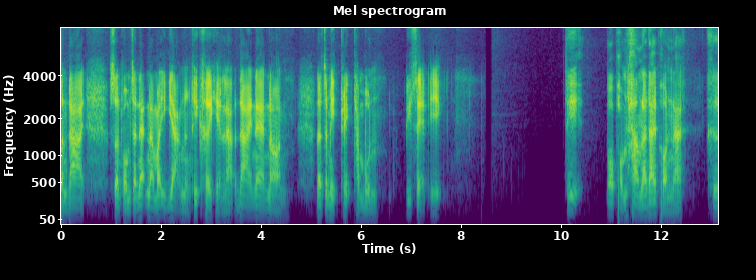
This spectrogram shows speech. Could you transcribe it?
มันได้ ส่วนผมจะแนะนำว่าอีกอย่างหนึ่งที่เคยเห็นแล้วได้แน่นอน แล้วจะมีทริคทำบุญพิเศษอีก ที่ตัวผมทำแล้วได้ผลนะ คือ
